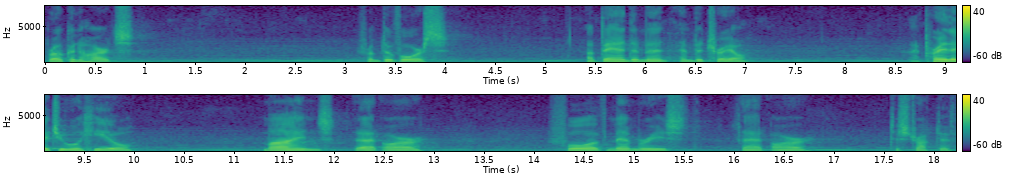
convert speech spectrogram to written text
broken hearts from divorce, abandonment, and betrayal. I pray that you will heal minds that are full of memories that are destructive.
